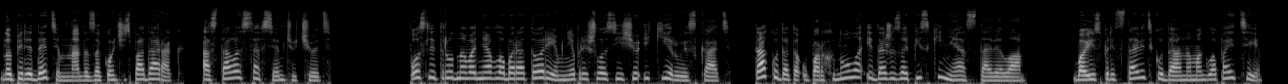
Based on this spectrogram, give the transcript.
Но перед этим надо закончить подарок. Осталось совсем чуть-чуть. После трудного дня в лаборатории мне пришлось еще и Киру искать. Та куда-то упорхнула и даже записки не оставила. Боюсь представить, куда она могла пойти.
